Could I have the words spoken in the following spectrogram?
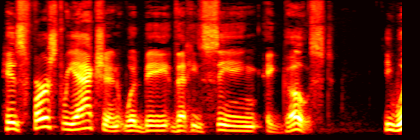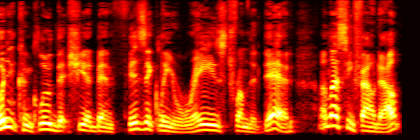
his first reaction would be that he's seeing a ghost. He wouldn't conclude that she had been physically raised from the dead unless he found out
